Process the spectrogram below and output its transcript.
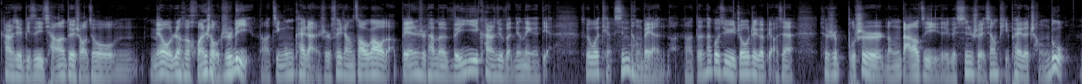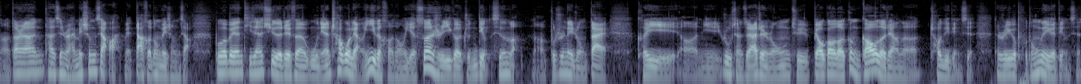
看上去比自己强的对手就没有任何还手之力啊，进攻开展是非常糟糕的。贝恩是他们唯一看上去稳定那个点，所以我挺心疼贝恩的啊。但他过去一周这个表现确实不是能达到自己这个薪水相匹配的程度啊。当然，他的薪水还没生效啊，没大合同没生效。不过贝恩提前续的这份五年超过两亿的合同也算是一个准顶薪了啊，不是那种带。可以啊，你入选最佳阵容去飙高到更高的这样的超级顶薪，它是一个普通的一个顶薪。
